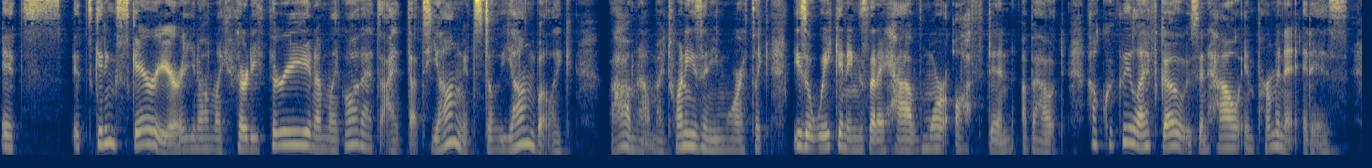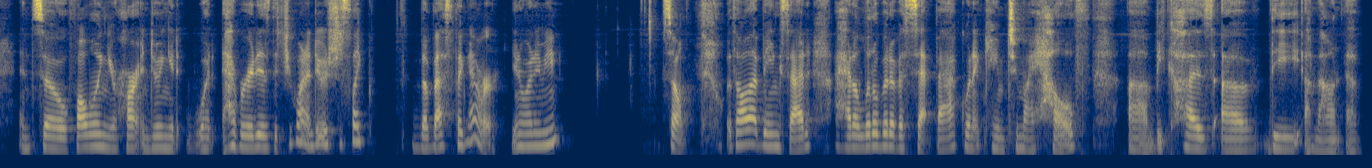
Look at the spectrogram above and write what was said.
It's it's getting scarier. You know, I'm like 33 and I'm like, oh, that's, I, that's young. It's still young, but like, wow, I'm not in my 20s anymore. It's like these awakenings that I have more often about how quickly life goes and how impermanent it is. And so following your heart and doing it, whatever it is that you want to do is just like the best thing ever. You know what I mean? So, with all that being said, I had a little bit of a setback when it came to my health um, because of the amount of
